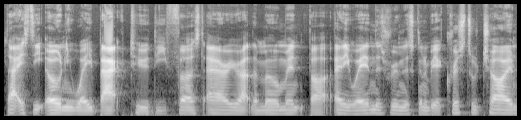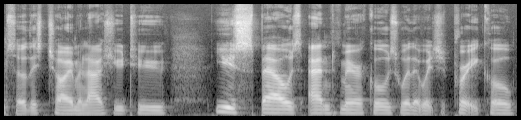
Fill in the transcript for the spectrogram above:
that is the only way back to the first area at the moment. But anyway, in this room, there's going to be a crystal chime, so this chime allows you to use spells and miracles with it, which is pretty cool.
